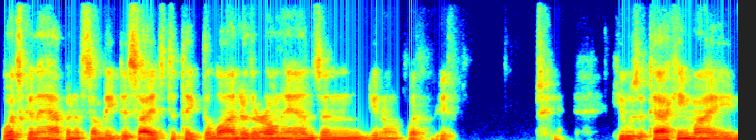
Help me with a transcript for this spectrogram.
what's going to happen if somebody decides to take the law into their own hands? And, you know, if he was attacking my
